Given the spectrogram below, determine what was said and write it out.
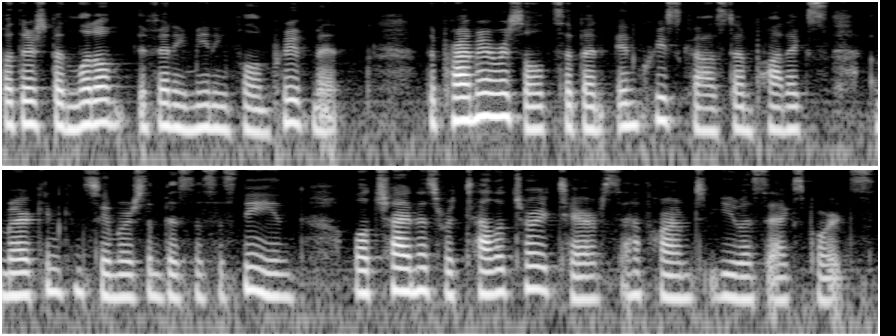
but there's been little, if any, meaningful improvement. The primary results have been increased cost on products American consumers and businesses need, while China's retaliatory tariffs have harmed U.S. exports.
